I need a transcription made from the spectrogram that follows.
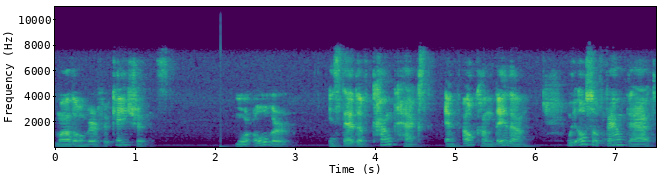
model verifications. Moreover, instead of context and outcome data, we also found that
